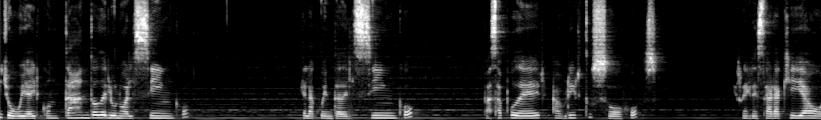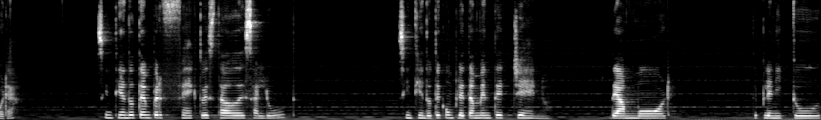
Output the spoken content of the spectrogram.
y yo voy a ir contando del 1 al 5 y a la cuenta del 5 vas a poder abrir tus ojos regresar aquí y ahora, sintiéndote en perfecto estado de salud, sintiéndote completamente lleno de amor, de plenitud,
